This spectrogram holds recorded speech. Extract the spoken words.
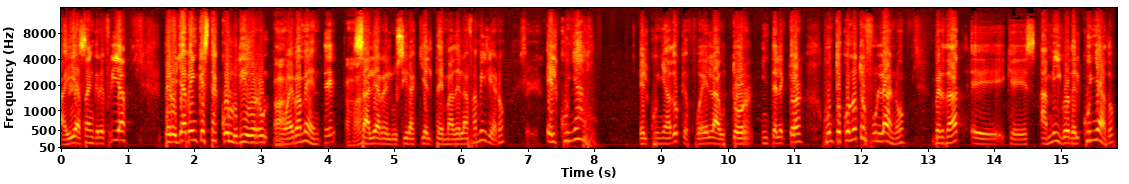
ahí a sangre fría. Pero ya ven que está coludido, Raúl. Ah. Nuevamente Ajá. sale a relucir aquí el tema de la familia, ¿no? Sí. El cuñado. El cuñado que fue el autor intelectual, junto con otro fulano, ¿verdad? Eh, que es amigo del cuñado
